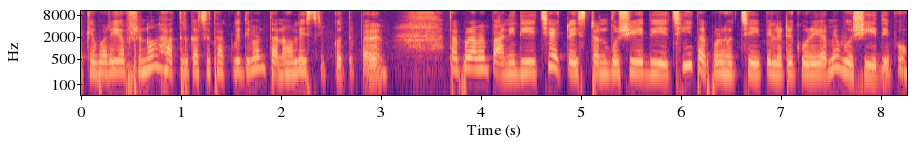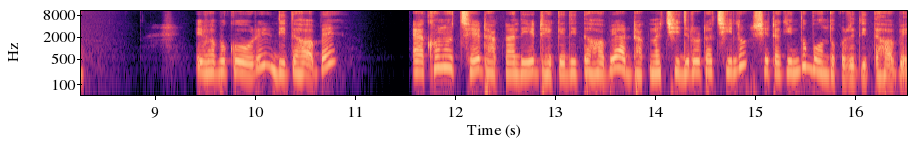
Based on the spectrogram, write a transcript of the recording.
একেবারেই অপশনাল হাতের কাছে থাকলে দিবেন, তা নাহলে স্কিপ করতে পারেন। তারপর আমি পানি দিয়েছি, একটা স্ট্যান্ড বসিয়ে দিয়েছি, তারপর হচ্ছে এই প্লেটে করে আমি বসিয়ে দেব। এভাবে করে দিতে হবে। এখন হচ্ছে ঢাকনা দিয়ে ঢেকে দিতে হবে আর ঢাকনার ছিদ্রটা ছিল সেটা কিন্তু বন্ধ করে দিতে হবে।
